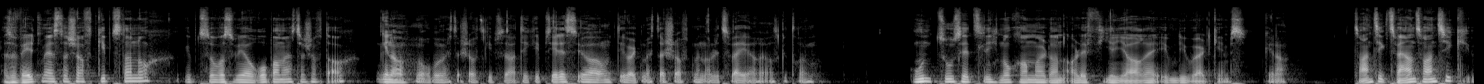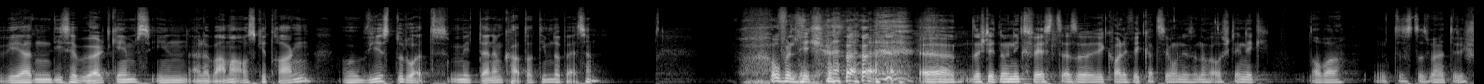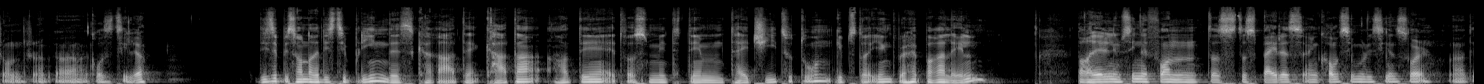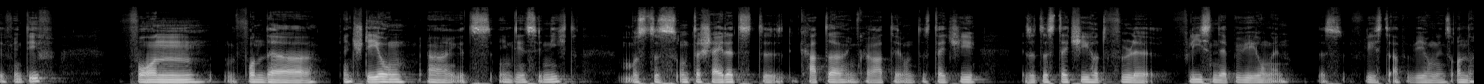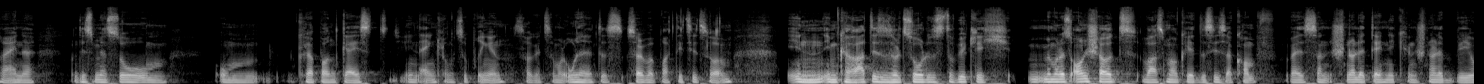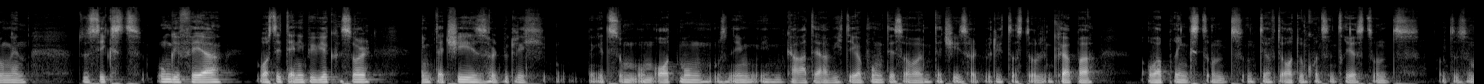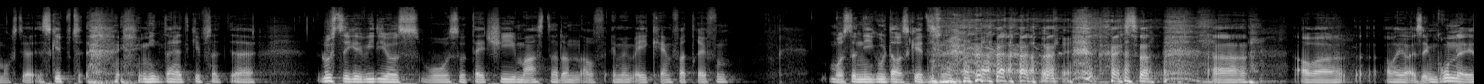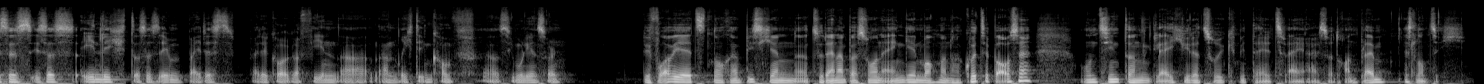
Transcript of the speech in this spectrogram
Also Weltmeisterschaft gibt es da noch? Gibt es sowas wie Europameisterschaft auch? Genau, Europameisterschaft gibt's ja. Die gibt's jedes Jahr und die Weltmeisterschaft werden alle zwei Jahre ausgetragen. Und zusätzlich noch einmal dann alle vier Jahre eben die World Games. Genau. 2022 werden diese World Games in Alabama ausgetragen. Äh, Wirst du dort mit deinem Kata-Team dabei sein? Hoffentlich. äh, da steht noch nichts fest. Also die Qualifikation ist ja noch ausständig. Aber das, das wäre natürlich schon, schon ein großes Ziel, ja. Diese besondere Disziplin des Karate, Kata, hat die etwas mit dem Tai Chi zu tun? Gibt es da irgendwelche Parallelen? Parallel im Sinne von, dass das beides einen Kampf symbolisieren soll, äh, definitiv. Von, von der Entstehung äh, jetzt in dem Sinne nicht. Was das unterscheidet, das Kata im Karate und das Tai Chi, also das Tai Chi hat viele fließende Bewegungen. Das fließt eine Bewegung ins andere eine. Und ist mehr so, um, um Körper und Geist in Einklang zu bringen, sage ich jetzt einmal, ohne das selber praktiziert zu haben. In, Im Karate ist es halt so, dass da wirklich, wenn man das anschaut, weiß man, okay, das ist ein Kampf, weil es sind schnelle Techniken, schnelle Bewegungen. Du siehst ungefähr, was die Technik bewirken soll. Im Tai Chi ist es halt wirklich, da geht es um, um Atmung, was im, im Karate ein wichtiger Punkt ist, aber im Tai Chi ist halt wirklich, dass du den Körper overbringst und, und dich auf die Atmung konzentrierst und, und das so machst. Ja, es gibt, im Internet gibt es halt, äh, lustige Videos, wo so Tai Chi Master dann auf MMA-Kämpfer treffen, was dann nie gut ausgeht. also, äh, aber, aber ja, also im Grunde ist es, ist es ähnlich, dass es eben beides, beide Choreografien äh, einen richtigen Kampf äh, simulieren sollen. Bevor wir jetzt noch ein bisschen äh, zu deiner Person eingehen, machen wir noch eine kurze Pause und sind dann gleich wieder zurück mit Teil 2. Also dranbleiben, es lohnt sich.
